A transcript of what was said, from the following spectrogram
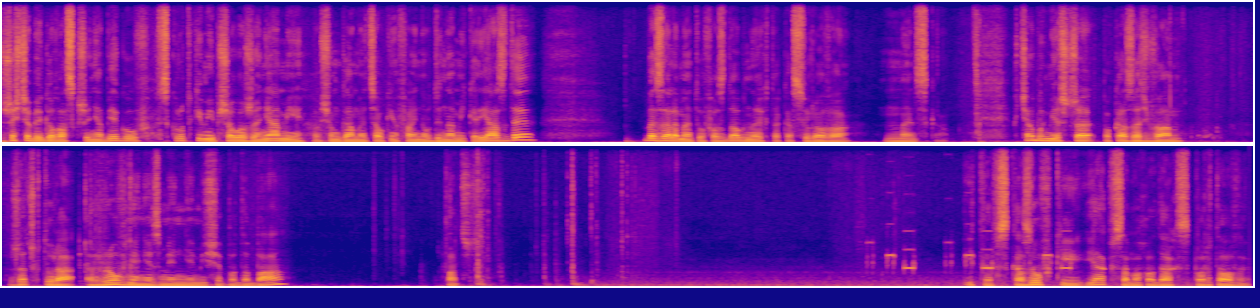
Sześciobiegowa skrzynia biegów z krótkimi przełożeniami osiągamy całkiem fajną dynamikę jazdy. Bez elementów ozdobnych, taka surowa męska. Chciałbym jeszcze pokazać Wam rzecz, która równie niezmiennie mi się podoba. Patrzcie. I te wskazówki, jak w samochodach sportowych.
